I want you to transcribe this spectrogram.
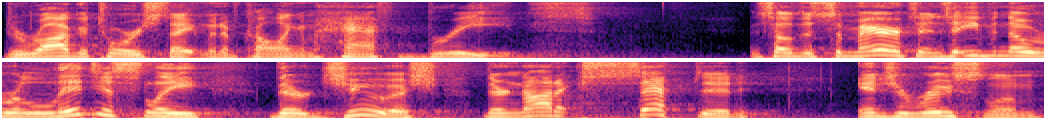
derogatory statement of calling them half breeds. And so the Samaritans, even though religiously they're Jewish, they're not accepted in Jerusalem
